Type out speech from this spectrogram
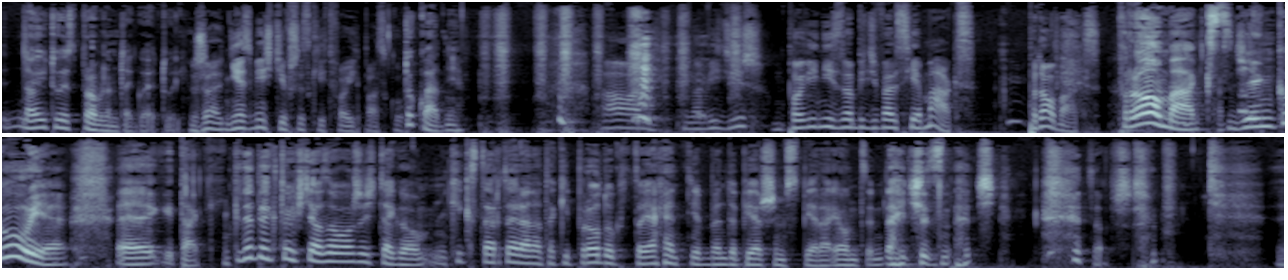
No i tu jest problem tego etui. Że nie zmieści wszystkich twoich pasków. Dokładnie. Oj, no widzisz, powinni zrobić wersję Max. Pro Max. Pro Max, dziękuję. E, tak, gdyby ktoś chciał założyć tego Kickstartera na taki produkt, to ja chętnie będę pierwszym wspierającym, dajcie znać. Dobrze. E,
